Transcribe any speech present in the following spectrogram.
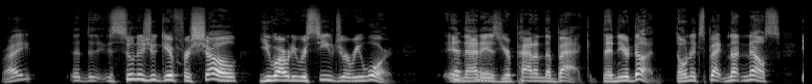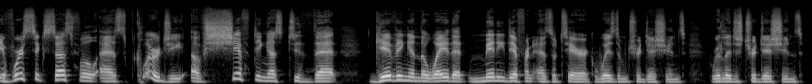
right? As soon as you give for show, you've already received your reward. And That's that right. is your pat on the back. Then you're done. Don't expect nothing else. If we're successful as clergy of shifting us to that giving in the way that many different esoteric wisdom traditions, religious traditions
